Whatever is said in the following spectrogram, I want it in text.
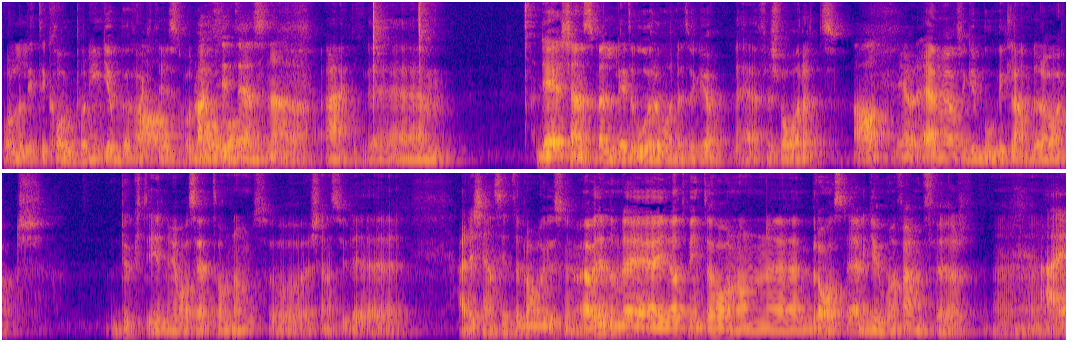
hålla lite koll på din gubbe faktiskt. Ja, faktiskt inte ens nära. Nej, det, det känns väldigt oroande tycker jag, det här försvaret. Ja, det gör det. Även om jag tycker Bo Wiklander har varit duktig när jag har sett honom så känns ju det... Ja, det känns inte bra just nu. Jag vet inte om det är att vi inte har någon eh, bra städgumma framför. Eh, Nej,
